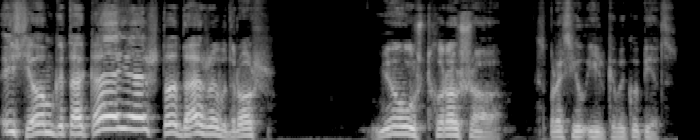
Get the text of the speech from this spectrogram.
Семга такая, что даже в дрожь. — Неужто хороша? — спросил Ильковый купец.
